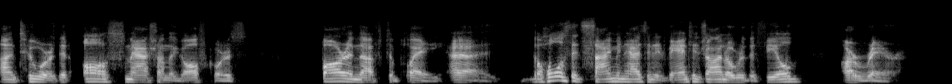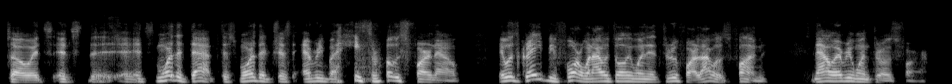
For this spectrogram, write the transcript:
on tour that all smash on the golf course far enough to play. Uh, the holes that Simon has an advantage on over the field are rare. So it's it's the, it's more the depth. It's more that just everybody throws far now. It was great before when I was the only one that threw far. That was fun. Now everyone throws far.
